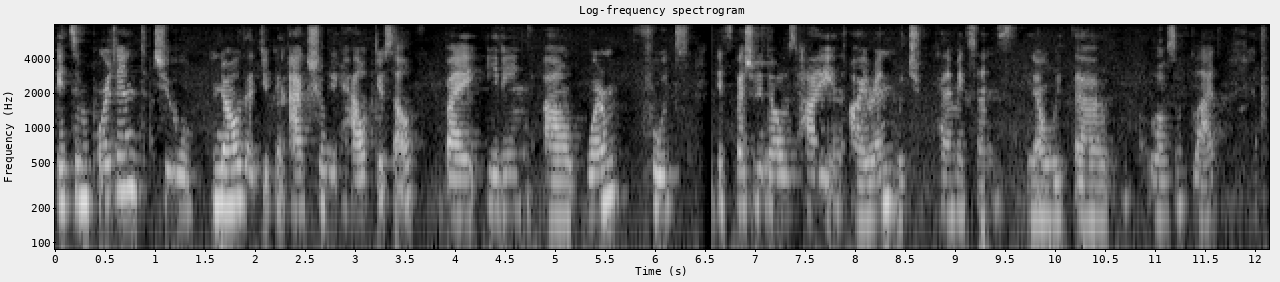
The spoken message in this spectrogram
it's important to know that you can actually help yourself by eating uh, warm foods, especially those high in iron, which kind of makes sense, you know, with the loss of blood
